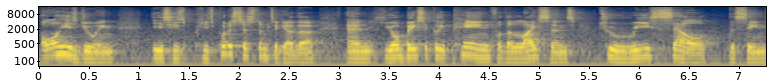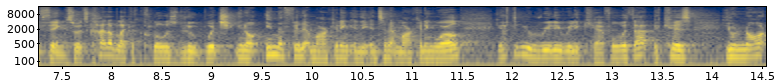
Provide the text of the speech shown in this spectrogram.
all he's doing is he's, he's put a system together and you're basically paying for the license to resell the same thing. So it's kind of like a closed loop, which, you know, in affiliate marketing, in the internet marketing world, you have to be really, really careful with that because you're not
